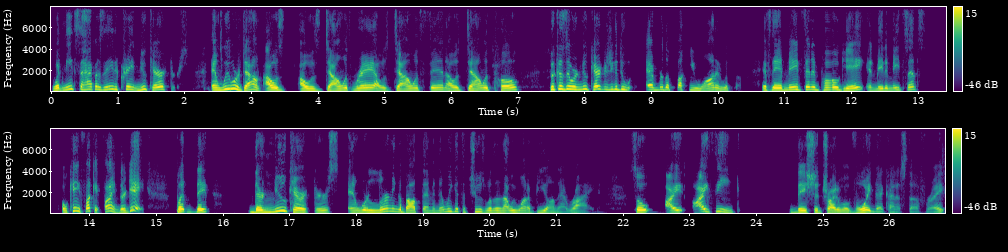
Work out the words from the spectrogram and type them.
What needs to happen is they need to create new characters. And we were down. I was I was down with Rey. I was down with Finn. I was down with Poe because there were new characters. You could do whatever the fuck you wanted with them. If they had made Finn and Poe gay and made it made sense, okay, fuck it, fine, they're gay. But they they're new characters and we're learning about them and then we get to choose whether or not we want to be on that ride. So I I think they should try to avoid that kind of stuff, right?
